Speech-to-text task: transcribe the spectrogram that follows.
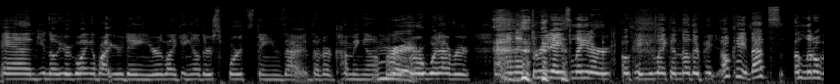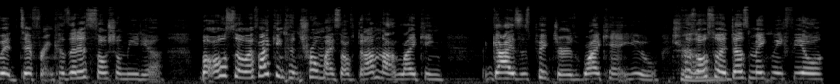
and you know you're going about your day and you're liking other sports things that that are coming up or, Right. or whatever and then three days later okay you like another picture okay that's a little bit different because it is social media but also if i can control myself that i'm not liking guys' pictures why can't you because also it does make me feel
